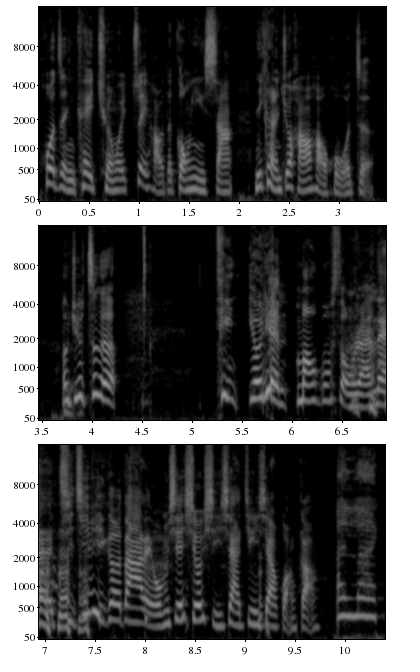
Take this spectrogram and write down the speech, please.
或者你可以成为最好的供应商，你可能就好好活着。我觉得这个听有点毛骨悚然嘞，起鸡皮疙瘩嘞。我们先休息一下，进一下广告。I like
